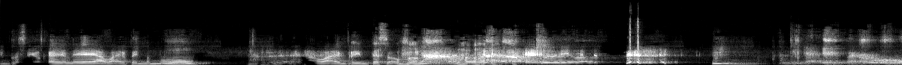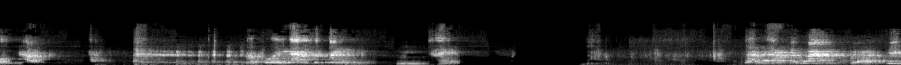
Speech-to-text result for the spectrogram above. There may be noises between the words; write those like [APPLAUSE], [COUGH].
Bungkus yo ya, kae le awake ben lemu. [LAUGHS] Awake perintis kok ngono. [LAUGHS] Tahu lah tahu yo. Tidak. Eh, Kepuingan beteng. Hmm. Dan air berarti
